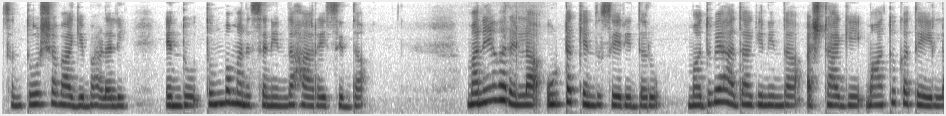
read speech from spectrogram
ಸಂತೋಷವಾಗಿ ಬಾಳಲಿ ಎಂದು ತುಂಬ ಮನಸ್ಸಿನಿಂದ ಹಾರೈಸಿದ್ದ. ಮನೆಯವರೆಲ್ಲ ಊಟಕ್ಕೆಂದು ಸೇರಿದ್ದರು. ಮದುವೆ ಆದಾಗಿನಿಂದ ಅಷ್ಟಾಗಿ ಮಾತುಕತೆ ಇಲ್ಲ.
